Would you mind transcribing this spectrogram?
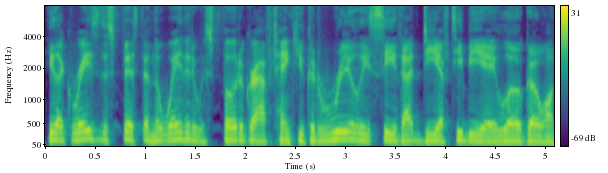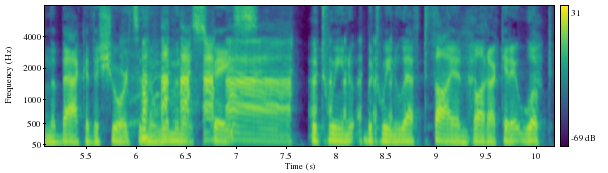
he like raised his fist, and the way that it was photographed, Hank, you could really see that DFTBA logo on the back of the shorts in the liminal space between between left thigh and buttock, and it looked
